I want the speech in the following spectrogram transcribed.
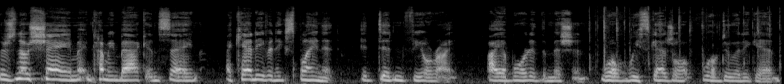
there's no shame in coming back and saying, I can't even explain it. It didn't feel right. I aborted the mission. We'll reschedule. We'll do it again.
